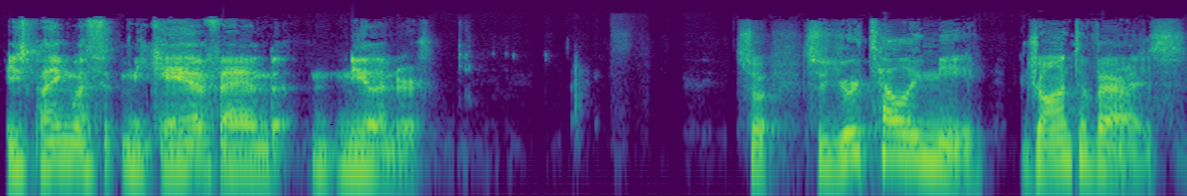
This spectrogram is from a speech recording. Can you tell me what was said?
He's playing with Mikheyev and Nylander. So so you're telling me John Tavares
